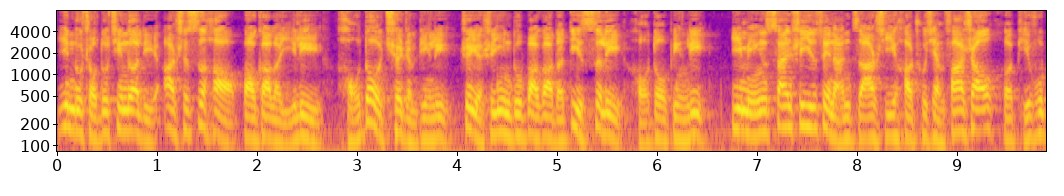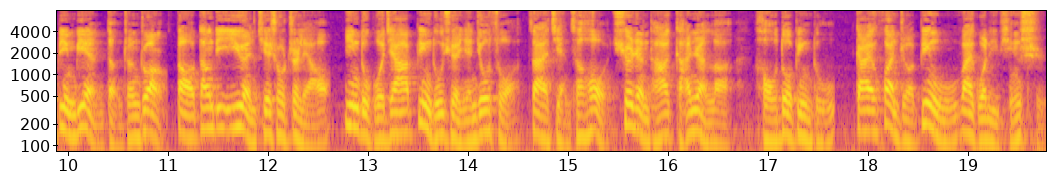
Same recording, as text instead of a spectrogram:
印度首都新德里二十四号报告了一例猴痘确诊病例，这也是印度报告的第四例猴痘病例。一名三十一岁男子二十一号出现发烧和皮肤病变等症状，到当地医院接受治疗。印度国家病毒学研究所在检测后确认他感染了。猴痘病毒，该患者并无外国旅行史，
